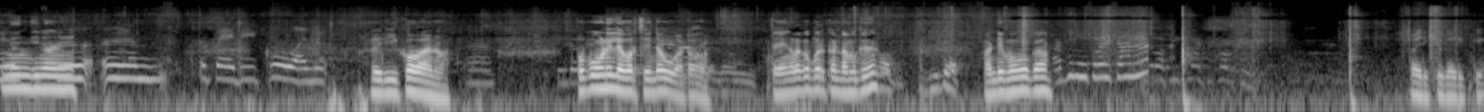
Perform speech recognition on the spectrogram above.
പിന്നെ എന്തിനാണ് പെരീക്ക് പോവാനോ. ഇപ്പൊ പോണില്ല കുറച്ചിന്റെ പോവാട്ടോ തേങ്ങളൊക്കെ പെറുക്കണ്ട നമുക്ക്. വണ്ടി നോക്കാം കരിക്ക് കരിക്ക്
